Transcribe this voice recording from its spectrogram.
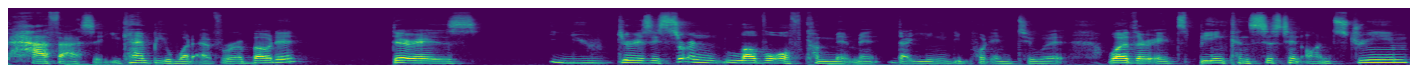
half-ass it. You can't be whatever about it. There is you there is a certain level of commitment that you need to put into it whether it's being consistent on stream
